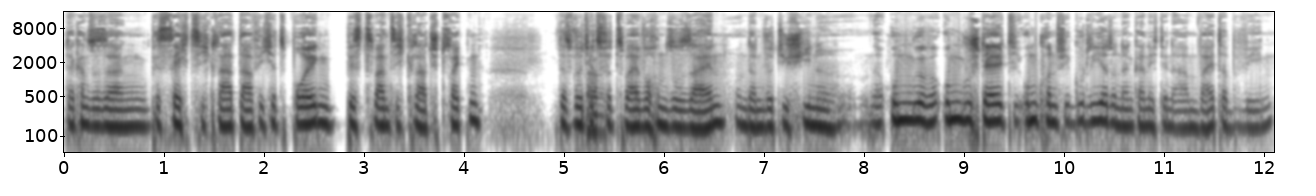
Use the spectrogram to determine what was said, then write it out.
da kannst du sagen, bis 60 Grad darf ich jetzt beugen, bis 20 Grad strecken. Das wird jetzt für zwei Wochen so sein und dann wird die Schiene ne, umge umgestellt, umkonfiguriert und dann kann ich den Arm weiter bewegen.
